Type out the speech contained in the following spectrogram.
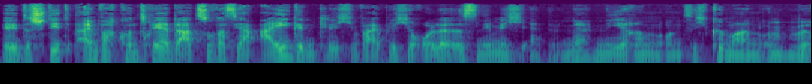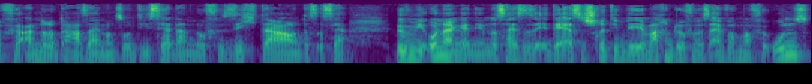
äh, das steht einfach konträr dazu, was ja eigentlich weibliche Rolle ist, nämlich äh, ne, nähren und sich kümmern und äh, für andere da sein und so. Und die ist ja dann nur für sich da und das ist ja irgendwie unangenehm. Das heißt, der erste Schritt, den wir hier machen dürfen, ist einfach mal für uns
